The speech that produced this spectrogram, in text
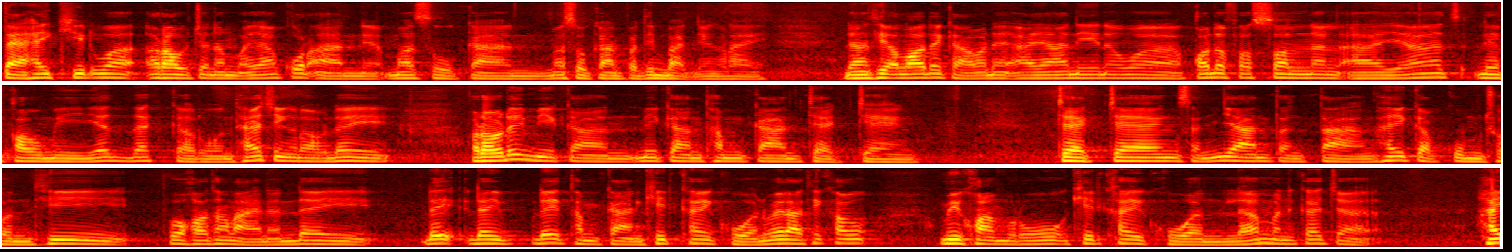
แต่ให้คิดว่าเราจะนำอายะกุรอานเนี่ยมาสู่การมาสู่การปฏิบัติอย่างไร ดังที่อัลลอฮ์ได้กล่าวในอายะนี้นะว่ากอดฟัสซัลนัลอายะในเกามียัดดักการูนแท้จริงเราได้เราได้มีการมีการทำการแจกแจง แจกแจงสัญญาณต่างๆ ให้กับกลุ่มชนที่พวกเขาทั้งหลายนั้นได้ได้ได้ได้ทำการคิดไข้ควร เวลาที่เขามีความรู้คิดไข้ควร แล้วมันก็จะให้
